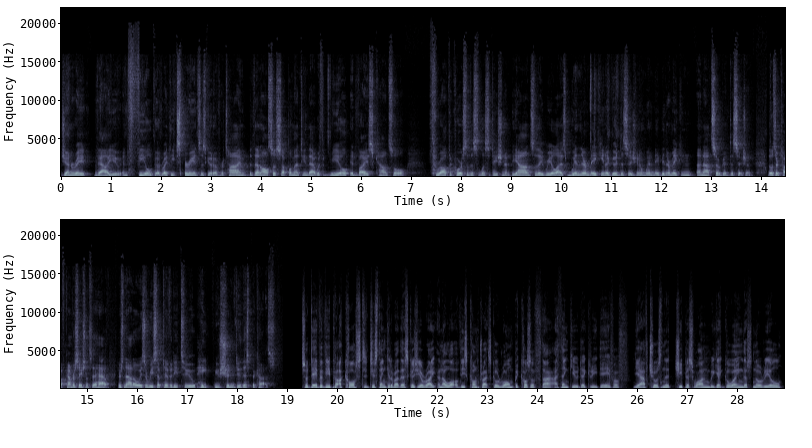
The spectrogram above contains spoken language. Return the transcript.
generate value and feel good, right? The experience is good over time, but then also supplementing that with real advice, counsel throughout the course of the solicitation and beyond. So they realize when they're making a good decision and when maybe they're making a not so good decision. Those are tough conversations to have. There's not always a receptivity to, hey, you shouldn't do this because. So, Dave, have you put a cost to just thinking about this? Because you're right, and a lot of these contracts go wrong because of that. I think you would agree, Dave. Of yeah, I've chosen the cheapest one. We get going. There's no real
